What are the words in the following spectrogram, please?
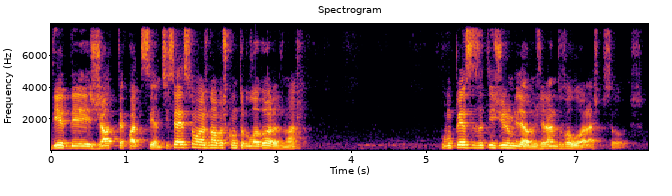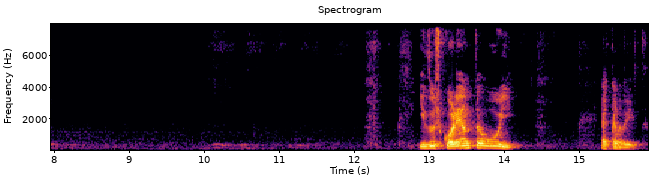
DDJ400. Isso é, são as novas controladoras, não é? Como pensas atingir um milhão, gerando valor às pessoas? E dos 40, ui. Acredito.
